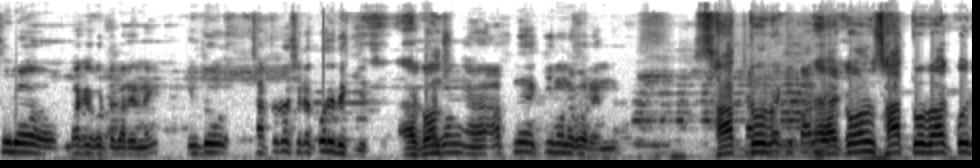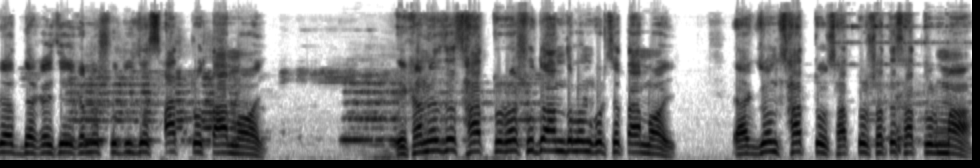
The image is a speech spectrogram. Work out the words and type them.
চুলো বাঁকা করতে পারে নাই। কিন্তু ছাত্ররা সেটা করে দেখিয়েছে। এখন আপনি কি মনে করেন? ছাত্র? এখন ছাত্ররা কইরা দেখাইছে এখানে শুধু যে ছাত্র তা নয়। এখানে যে ছাত্ররা শুধু আন্দোলন করছে তা নয়। একজন ছাত্র ছাত্রর সাথে ছাত্রর মা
